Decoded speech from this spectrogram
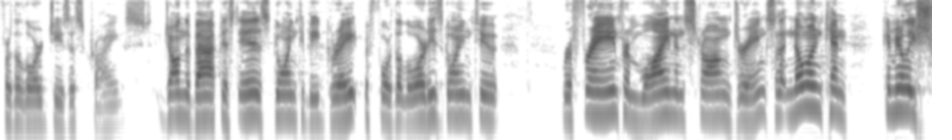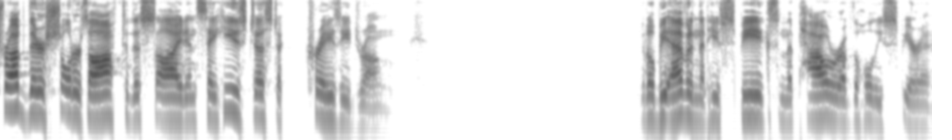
for the Lord Jesus Christ. John the Baptist is going to be great before the Lord. He's going to refrain from wine and strong drink so that no one can, can merely shrug their shoulders off to the side and say, he's just a crazy drunk. It'll be evident that he speaks in the power of the Holy Spirit.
